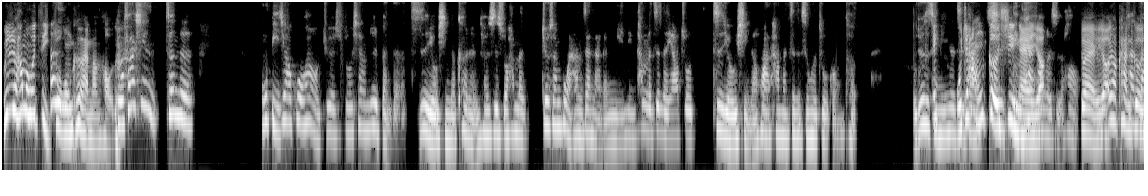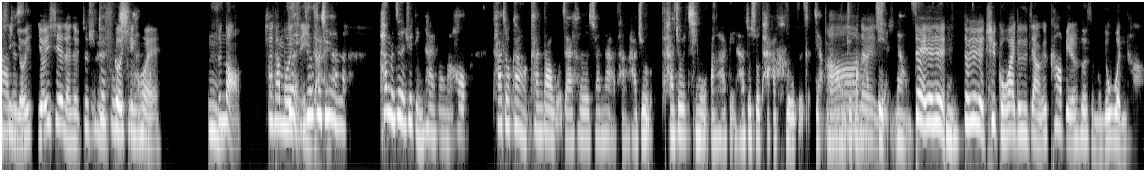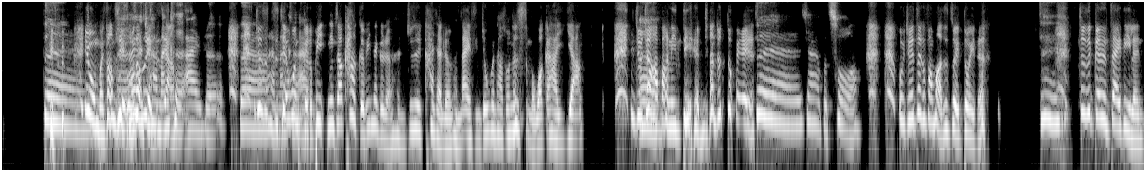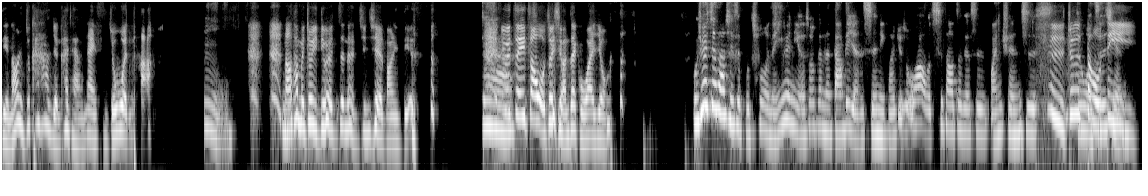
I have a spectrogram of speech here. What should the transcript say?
我就觉得他们会自己做功课还蛮好的。我发现真的，我比较过的话，我觉得说像日本的自由行的客人，就是说他们就算不管他们在哪个年龄，他们真的要做自由行的话，他们真的是会做功课。我就是曾经，我觉得他们个性哎、欸，要的时候，对，要要看个性，有一有一些人的就是个性会，嗯，真的、喔，是他们会自己来。他们真的去鼎泰丰，然后他就刚好看到我在喝酸辣汤，他就他就请我帮他点，他就说他喝这个这样，然后就帮他点这样子。对对对对对对，去国外就是这样，就看到别人喝什么就问他。对，因为我们上次也我上次也还蛮可爱的，对，就是直接问隔壁，你只要看到隔壁那个人很就是看起来人很 nice，你就问他说那是什么，我要跟他一样。你就叫他帮你点，嗯、这样就对了。对，这样还不错。我觉得这个方法是最对的。对，就是跟着在地人点，然后你就看他人看起来很 nice，你就问他。嗯。然后他们就一定会真的很亲切的帮你点。对啊。因为这一招我最喜欢在国外用。我觉得这招其实不错呢，因为你有时候跟着当地人吃，你可能就说哇，我吃到这个是完全是是就是到地。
